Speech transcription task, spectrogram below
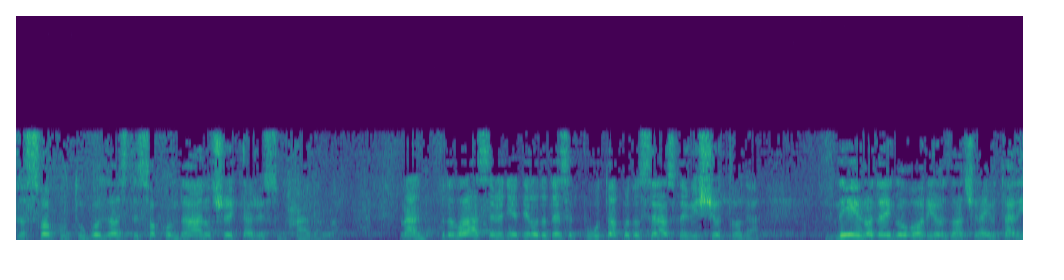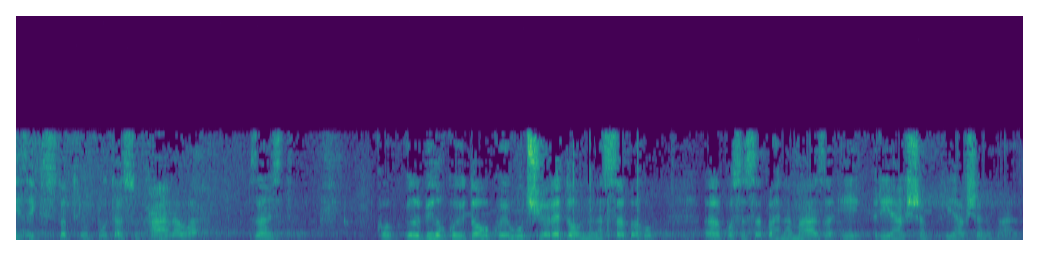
Za svaku tu godinu. Znate, svakom danu čovjek kaže Subhanallah. Na, kod Allaha se vrednije djelo do deset puta, pa do 700 i više od toga. Dnevno da je govorio, znači na jutarnji zikr stotinu puta Subhanallah, zamislite koliko. Ili bilo koju dovu koju je učio redovno na sabahu, posle sabah namaza i prije akšam namaza.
